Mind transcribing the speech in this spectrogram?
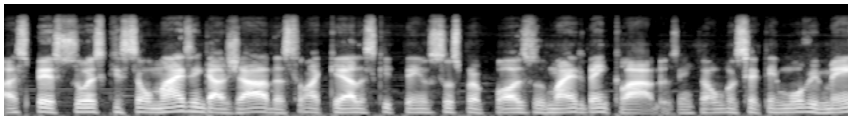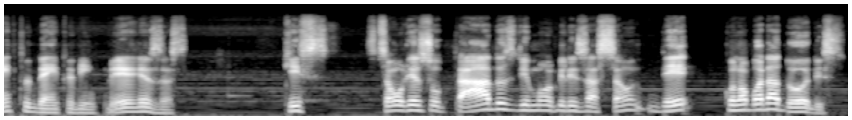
As pessoas que são mais engajadas são aquelas que têm os seus propósitos mais bem claros. Então, você tem movimento dentro de empresas que são resultados de mobilização de colaboradores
